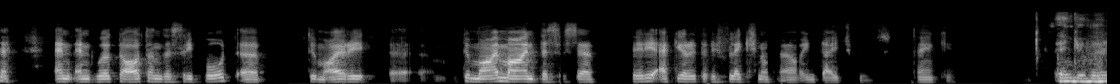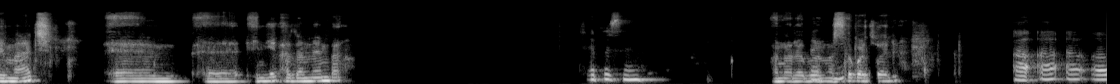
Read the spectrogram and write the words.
and, and worked hard on this report. Uh, to my re, uh, to my mind, this is a very accurate reflection of our engagements. Thank you. Thank you very much. Um, uh, any other member? Chairperson. Honorable Masabachali. Uh, I, I,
